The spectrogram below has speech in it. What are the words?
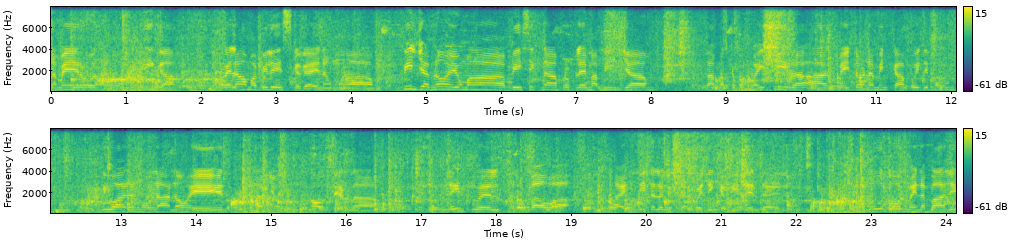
na mayroon ng liga. Kailangan mabilis kagaya ng mga pin jam no? Yung mga basic na problema pin jam. Tapos kapag may tira at may tournament ka pwede mong iwanan muna no? Eh inform lang yung counter na yung lane 12 halimbawa ay hindi talaga siya pwedeng gamitin dahil may naputol, may nabali,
